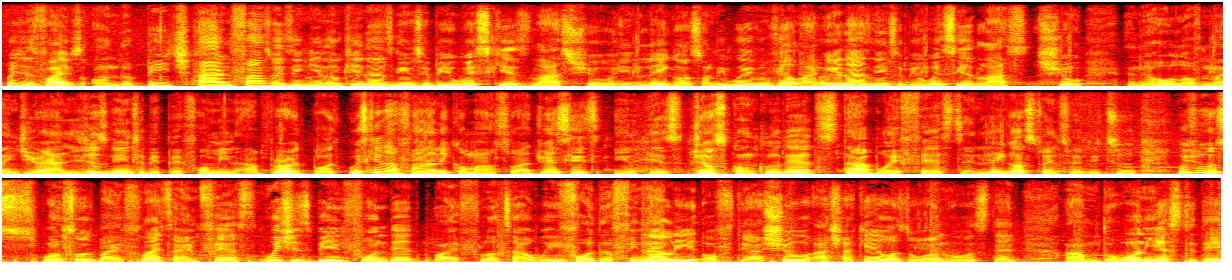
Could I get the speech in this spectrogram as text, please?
which is Vibes on the Beach, and fans were thinking, okay, that's going to be Wizkid's last show in Lagos. Some people even felt like, okay, that's going to be Wizkid's last show in the whole of Nigeria, and he's just going to be performing abroad. But Wizkid has finally come out to address it in his just concluded Starboy Fest in Lagos 2022, which was sponsored by Flytime Fest, which is being funded by Flutterwave. For the finale of their show, Asake was the one who hosted um, the one yesterday,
